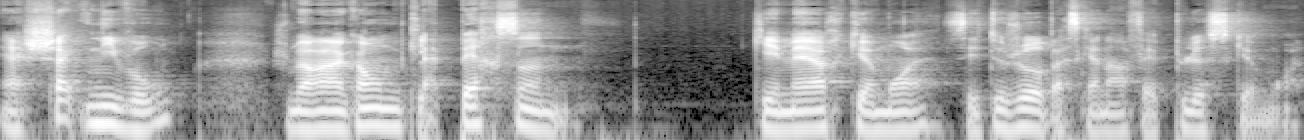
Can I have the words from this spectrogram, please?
À chaque niveau, je me rends compte que la personne qui est meilleure que moi, c'est toujours parce qu'elle en fait plus que moi.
